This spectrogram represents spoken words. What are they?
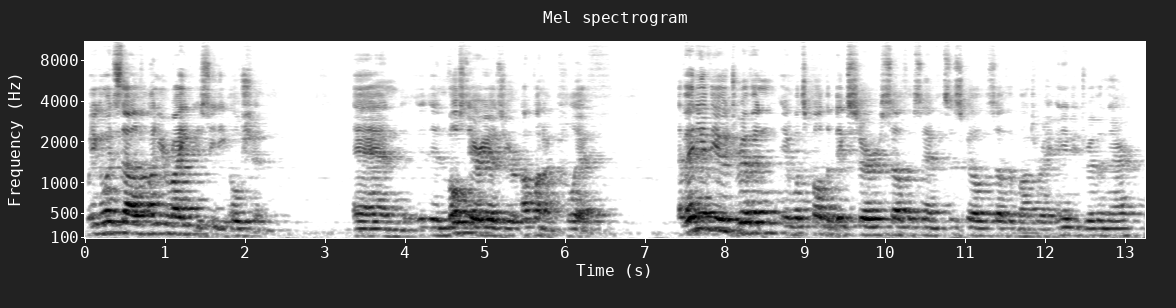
when you're going south, on your right, you see the ocean. And in most areas, you're up on a cliff. Have any of you driven in what's called the Big Sur, south of San Francisco, south of Monterey? Any of you driven there?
